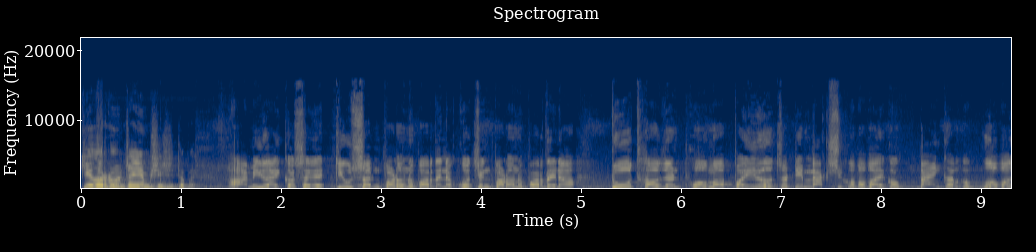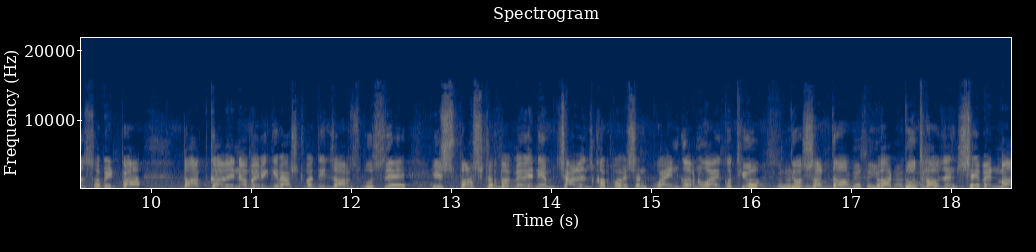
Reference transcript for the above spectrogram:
के गर्नुहुन्छ एमसिसी तपाईँ? हामीलाई कसैले ट्युसन पढाउनु पर्दैन कोचिङ पढाउनु पर्दैन। टु थाउजन्ड फोरमा पहिलोचोटि मेक्सिकोमा भएको ब्याङ्कहरूको ग्लोबल समिटमा तत्कालीन अमेरिकी राष्ट्रपति जर्ज बुसले स्पष्ट रूपमा मिलेनियम च्यालेन्ज कर्पोरेसन क्वाइन गर्नुभएको थियो। त्यो शब्द र टु थाउजन्ड सेभेनमा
